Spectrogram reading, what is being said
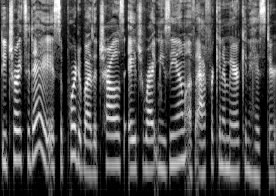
Detroit Today is supported by the Charles H. Wright Museum of African American History.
